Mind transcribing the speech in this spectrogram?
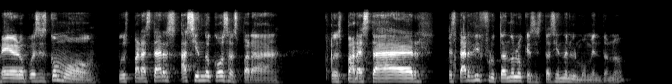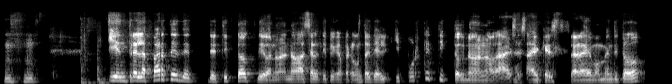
Pero pues es como, pues para estar haciendo cosas, para, pues para estar, estar disfrutando lo que se está haciendo en el momento, ¿no? Y entre la parte de, de, TikTok, digo, no, no va a ser la típica pregunta del ¿y por qué TikTok? No, no, a veces sabe que es la de momento y todo,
